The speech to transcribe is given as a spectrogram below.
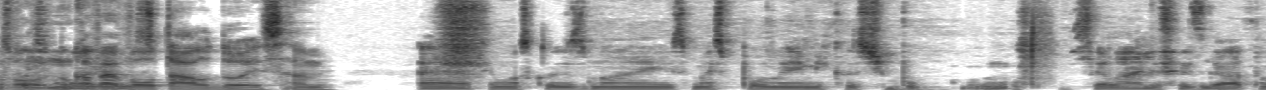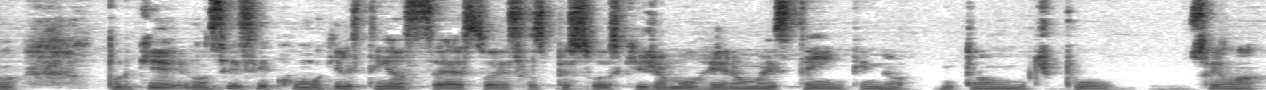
vo- nunca vai voltar o 2, sabe? É, tem umas coisas mais, mais polêmicas, tipo, sei lá, eles resgatam. Porque eu não sei se é como que eles têm acesso a essas pessoas que já morreram, mas tem, entendeu? Então, tipo, sei lá,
